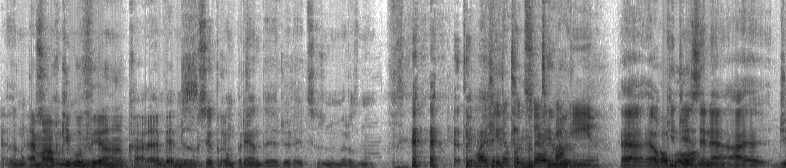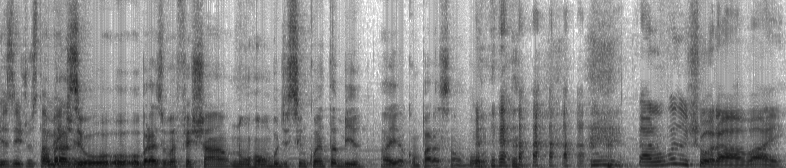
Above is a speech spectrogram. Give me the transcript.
é maior que governo, cara. É, é não consigo compreender direito esses números, não. Imagina quando sair o carrinho. É, é o que dizem, né? Dizem justamente. O Brasil, o, o, Brasil vai fechar num rombo de 50 bi. Aí a comparação boa. cara, não faz eu chorar, vai.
